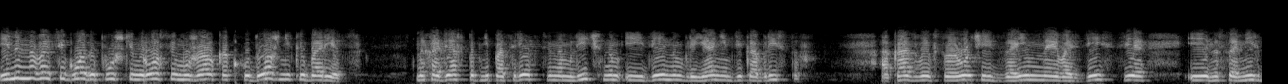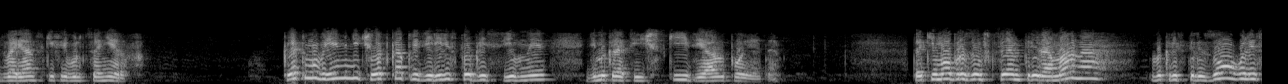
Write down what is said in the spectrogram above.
Именно в эти годы Пушкин рос и мужал как художник и борец – находясь под непосредственным личным и идейным влиянием декабристов, оказывая в свою очередь взаимное воздействие и на самих дворянских революционеров. К этому времени четко определились прогрессивные демократические идеалы поэта. Таким образом, в центре романа выкристаллизовывались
